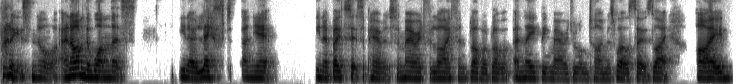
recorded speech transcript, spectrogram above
but it's not. And I'm the one that's, you know, left and yet, you know, both sets of parents are married for life and blah blah blah, blah and they've been married a long time as well. So it's like I'm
